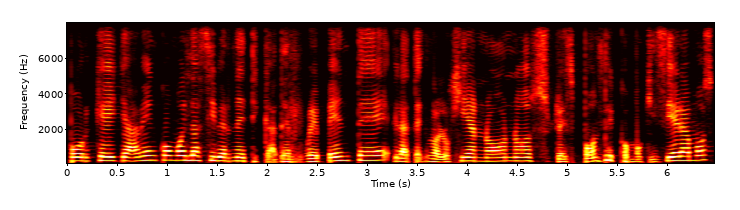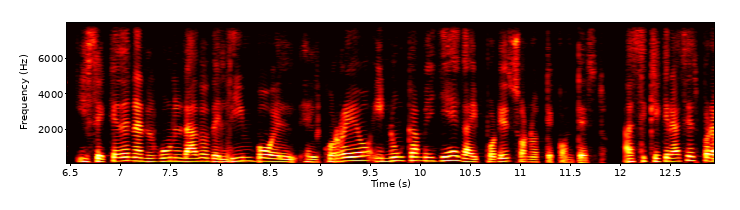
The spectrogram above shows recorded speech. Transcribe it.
porque ya ven cómo es la cibernética. De repente la tecnología no nos responde como quisiéramos y se queda en algún lado del limbo el, el correo y nunca me llega y por eso no te contesto. Así que gracias por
